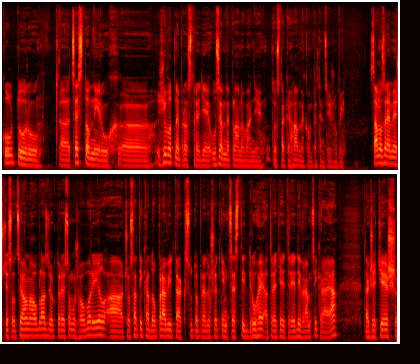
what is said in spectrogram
kultúru, e, cestovný ruch, životné prostredie, územné plánovanie. To sú také hlavné kompetencie župy. Samozrejme ešte sociálna oblasť, o ktorej som už hovoril a čo sa týka dopravy, tak sú to predovšetkým cesty druhej a tretej triedy v rámci kraja. Takže tiež e,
